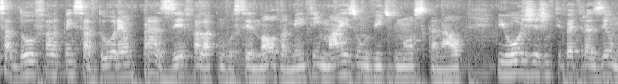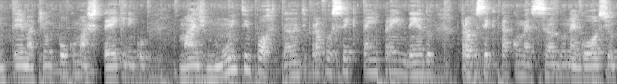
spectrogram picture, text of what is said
pensador, fala pensador, é um prazer falar com você novamente em mais um vídeo do nosso canal. E hoje a gente vai trazer um tema aqui um pouco mais técnico, mas muito importante para você que está empreendendo, para você que está começando um negócio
